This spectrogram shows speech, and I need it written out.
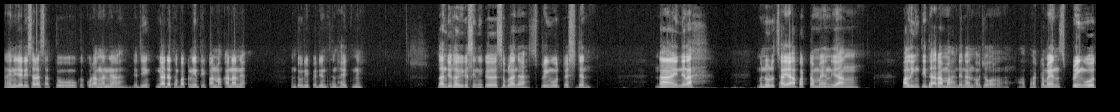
Nah ini jadi salah satu kekurangannya. Jadi nggak ada tempat penitipan makanan ya untuk di Paddington Heights nih. Lanjut lagi ke sini ke sebelahnya Springwood Residence. Nah inilah menurut saya apartemen yang paling tidak ramah dengan ojol. Apartemen Springwood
